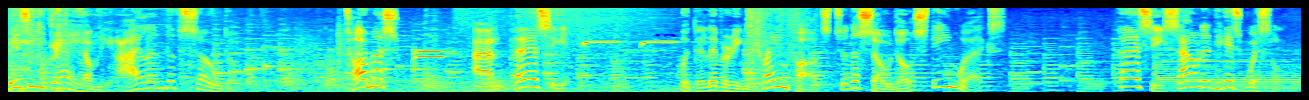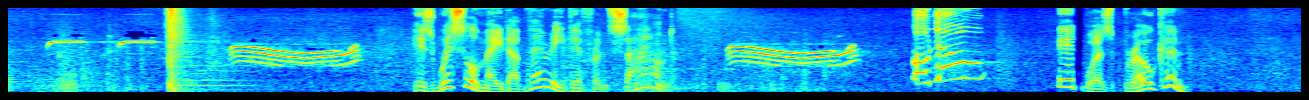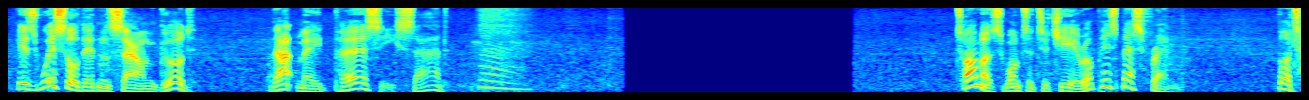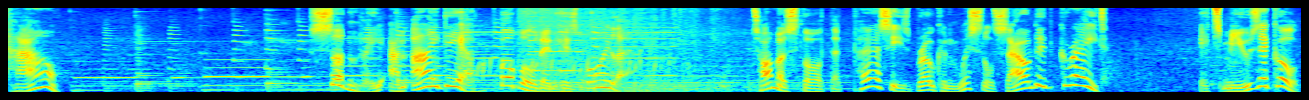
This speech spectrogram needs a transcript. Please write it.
busy day on the island of Sodor. Thomas and Percy were delivering train parts to the Sodor steamworks. Percy sounded his whistle. His whistle made a very different sound. Oh no! It was broken. His whistle didn't sound good. That made Percy sad. Thomas wanted to cheer up his best friend. But how? Suddenly, an idea bubbled in his boiler. Thomas thought that Percy's broken whistle sounded great. It's musical.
